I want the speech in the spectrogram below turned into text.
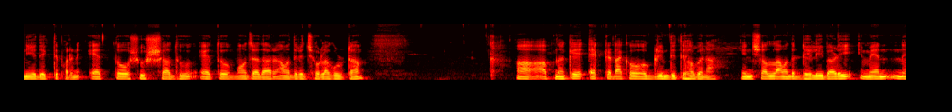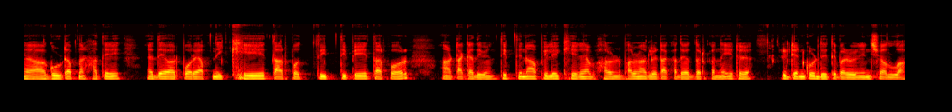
নিয়ে দেখতে পারেন। এত সুস্বাদু, এত মজাদার আমাদের ছোলা গুড়টা। আপনাকে একটা টাকাও অগ্রিম দিতে হবে না। ইনশাল্লাহ আমাদের ডেলিভারি ম্যান গুড়টা আপনার হাতে দেওয়ার পরে আপনি খেয়ে তারপর তৃপ্তি পেয়ে তারপর টাকা দিবেন। তৃপ্তি না পেলে খেয়ে না ভালো ভালো লাগলে টাকা দেওয়ার দরকার নেই, এটা রিটার্ন করে দিতে পারবেন ইনশাল্লাহ।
